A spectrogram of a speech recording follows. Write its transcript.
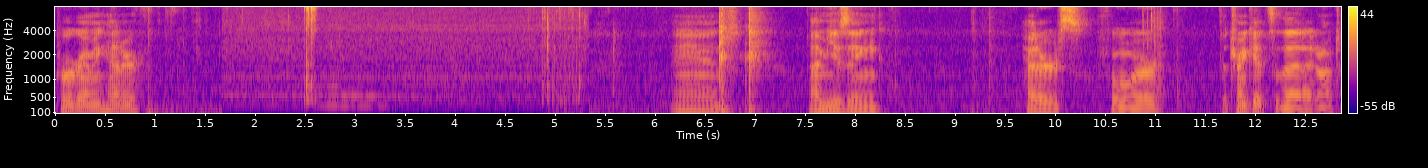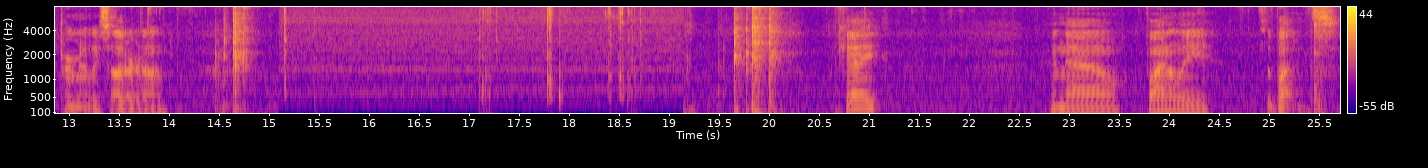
programming header. And I'm using headers for the trinket so that I don't have to permanently solder it on. Okay, and now finally the buttons.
